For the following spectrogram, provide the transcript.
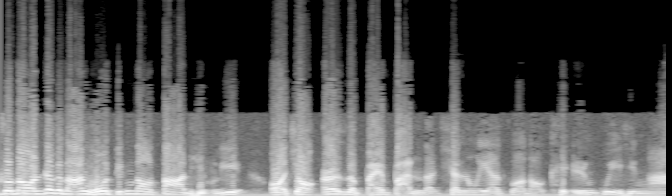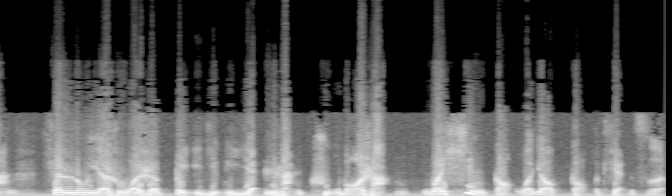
说到这个档口，顶到大厅里，哦，叫儿子摆板子。乾隆爷坐到，客人贵姓啊？乾隆爷说：“我是北京燕山珠宝商，我姓高，我叫高天赐。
